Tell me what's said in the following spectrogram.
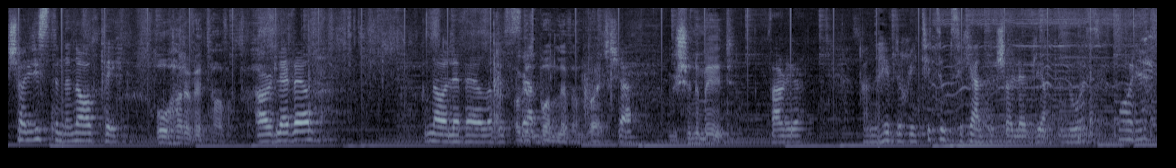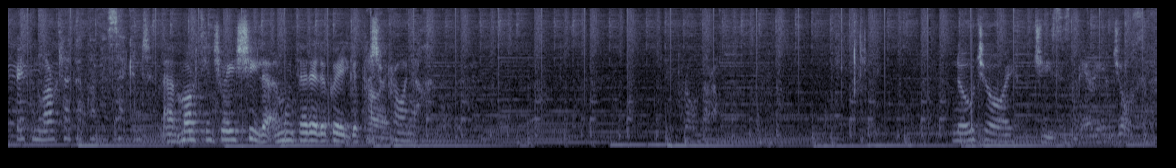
Charlisten and Alfie. Oh, harvet havet. Our level. No level of oh, us. Agus one level, right. Sure. We should have made. Farrier. And have the great title psychiatrist of Charlotte Liapin was. What if Beth and Mark let that on a second? Eh, Martin Choi Sheila and Montarello Gail Gatar. Pronach. No joy. Jesus, Mary. Joseph.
